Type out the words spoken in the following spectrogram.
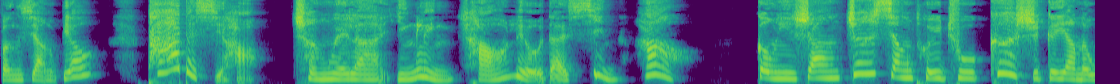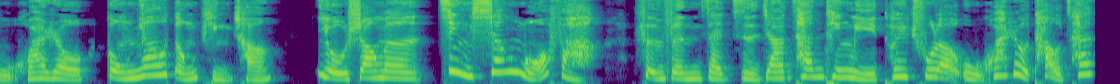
风向标，他的喜好成为了引领潮流的信号。供应商争相推出各式各样的五花肉供喵懂品尝，友商们竞相模仿。纷纷在自家餐厅里推出了五花肉套餐，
